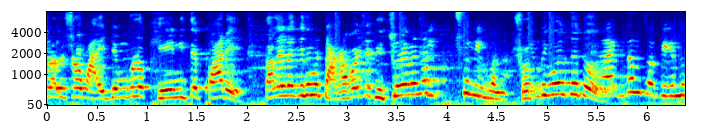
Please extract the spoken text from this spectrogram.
তাহলে সব আইটেমগুলো খেয়ে নিতে পারে তাহলে নাকি তুমি টাকা পয়সা কিচ্ছু নেবে না। সত্যি তো? একদম সত্যি কিন্তু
